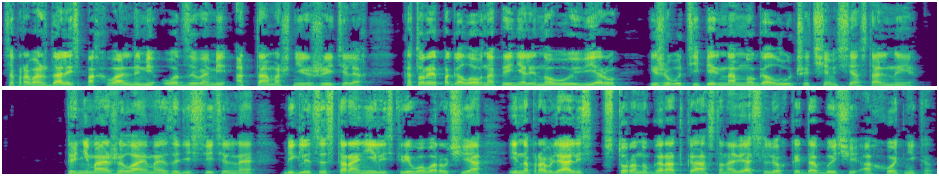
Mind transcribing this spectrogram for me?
сопровождались похвальными отзывами о тамошних жителях, которые поголовно приняли новую веру и живут теперь намного лучше, чем все остальные. Принимая желаемое за действительное, беглецы сторонились Кривого ручья и направлялись в сторону городка, становясь легкой добычей охотников.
